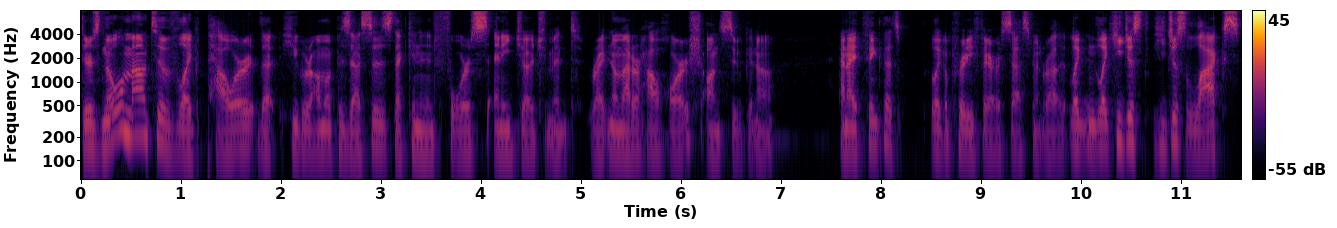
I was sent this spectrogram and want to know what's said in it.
there's no amount of like power that Higuruma possesses that can enforce any judgment, right? No matter how harsh on Sukuna. And I think that's like a pretty fair assessment, right? Like like he just he just lacks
